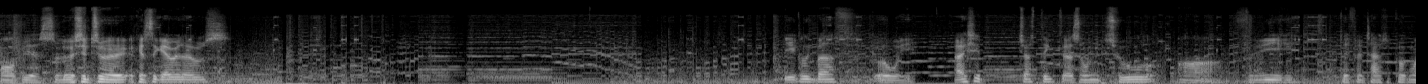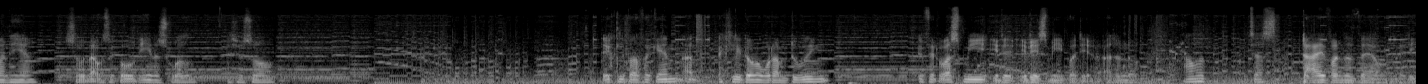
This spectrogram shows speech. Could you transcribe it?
obvious solution to against the Gyarados. Igglybuff, go away. I actually just think there's only two or three different types of Pokemon here. So that was a Goldeen as well, as you saw. Igglybuff again, I actually don't know what I'm doing. If it was me, it, it is me, but yeah, I don't know. I would just dive under there already.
